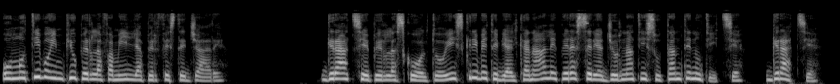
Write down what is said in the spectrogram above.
Un motivo in più per la famiglia per festeggiare. Grazie per l'ascolto e iscrivetevi al canale per essere aggiornati su tante notizie. Grazie.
